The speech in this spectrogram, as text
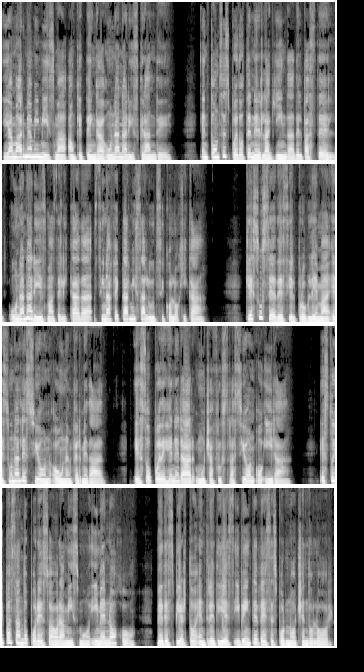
y amarme a mí misma aunque tenga una nariz grande. Entonces puedo tener la guinda del pastel, una nariz más delicada sin afectar mi salud psicológica. ¿Qué sucede si el problema es una lesión o una enfermedad? Eso puede generar mucha frustración o ira. Estoy pasando por eso ahora mismo y me enojo, me despierto entre 10 y 20 veces por noche en dolor,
